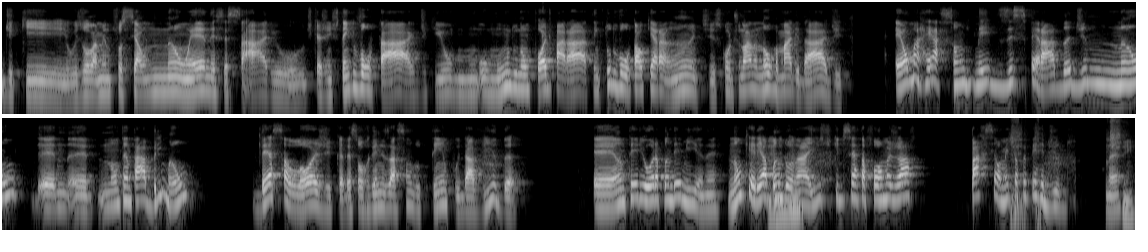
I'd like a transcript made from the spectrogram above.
de que o isolamento social não é necessário, de que a gente tem que voltar, de que o, o mundo não pode parar, tem que tudo voltar ao que era antes, continuar na normalidade, é uma reação meio desesperada de não, é, é, não tentar abrir mão dessa lógica, dessa organização do tempo e da vida é, anterior à pandemia, né? Não querer abandonar isso que de certa forma já parcialmente já foi perdido, né? sim.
